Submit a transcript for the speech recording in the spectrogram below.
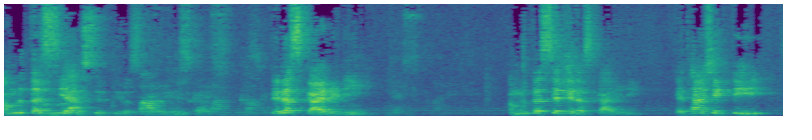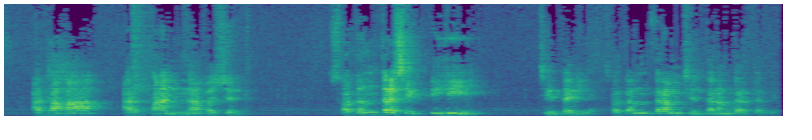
अमृतस्य अमृतस्य तिरस्कारिणी। तिरस्कारिणी। अमृतस्य तिरस्कारिणी। यथाशक्ति अधः अर्थान् न पश्यन्ति। स्वतन्त्रशक्तिः चिन्तनीया। स्वतन्त्रं चिन्तनं कर्तव्यं।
